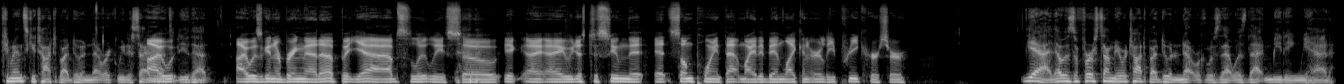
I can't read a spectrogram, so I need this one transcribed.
Kaminsky talked about doing network. We decided I not to do that. I was going to bring that up, but yeah, absolutely. So it, I, I would just assume that at some point that might have been like an early precursor. Yeah, that was the first time we ever talked about doing a network. Was that was that meeting we had?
